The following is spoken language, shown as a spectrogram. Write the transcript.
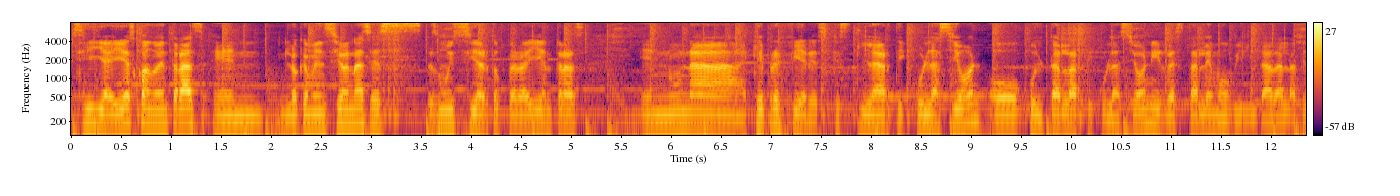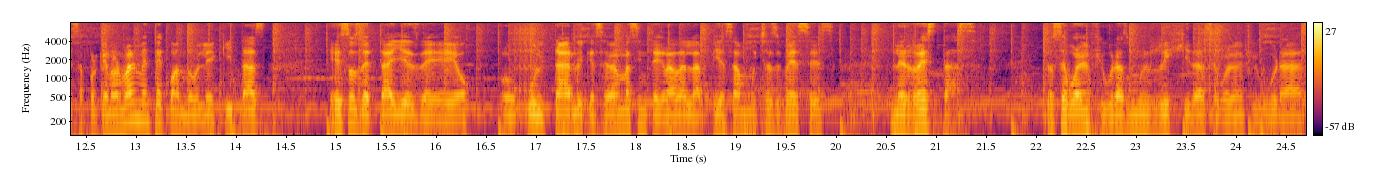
Sí, y ahí es cuando entras en lo que mencionas, es, es muy cierto, pero ahí entras en una... ¿Qué prefieres? ¿Que la articulación o ocultar la articulación y restarle movilidad a la pieza? Porque normalmente cuando le quitas esos detalles de ocultarlo y que se vea más integrada la pieza, muchas veces le restas. Entonces se vuelven figuras muy rígidas, se vuelven figuras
